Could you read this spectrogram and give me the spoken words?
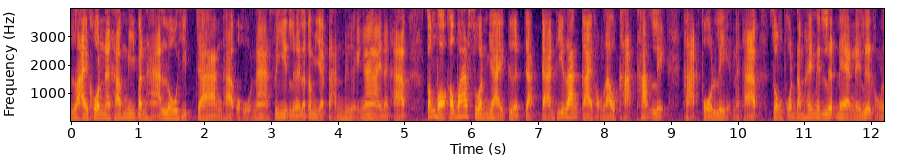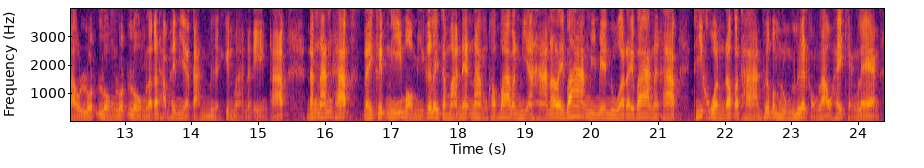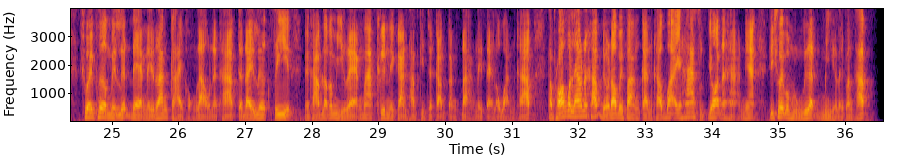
หลายคนนะครับมีปัญหาโลหิตจางครับโอ้โหหน้าซีดเลย แล้วก็มีอาการเหนื่อยง่ายนะครับต้องบอกครับว่าส่วนใหญ่เกิดจากการที่ร่างกายของเราขาดธาตุเหล็ก ขาดโฟเลตนะครับส่งผลทำให้เม็ดเลือดแดงในเลือดของเราลดลงลดลง แล้วก็ทำให้มีอาการเหนื่อยขึ้นมานั่นเองครับดังนั้นครับในคลิปนี้หมอหมีก็เลยจะมาแนะนำครับว่ามันมีอาหารอะไรบ้าง มีเมนูอะไรบ้างนะครับที่ควรรับประทานเพื่อบำรุงเลือดของเราให้แข็งแรง ช่วยเพิ่มเม็ดเลือดแดงในร่างกายของเรานะครับจะได้เลิกซีดนะครับแล้วก็มีแรงมากขึ้นในการทำกิจกรรมต่างๆ ในแต่ละวันครับถ้าพร้อมกันแล้วนะครับเดี๋ยวเราไปฟังกันครับว่าไอ้ห้าสุดยอดอาหารเนี่ยที่ช่วยบำรุงเลือดมีอะไรบ้างครับ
